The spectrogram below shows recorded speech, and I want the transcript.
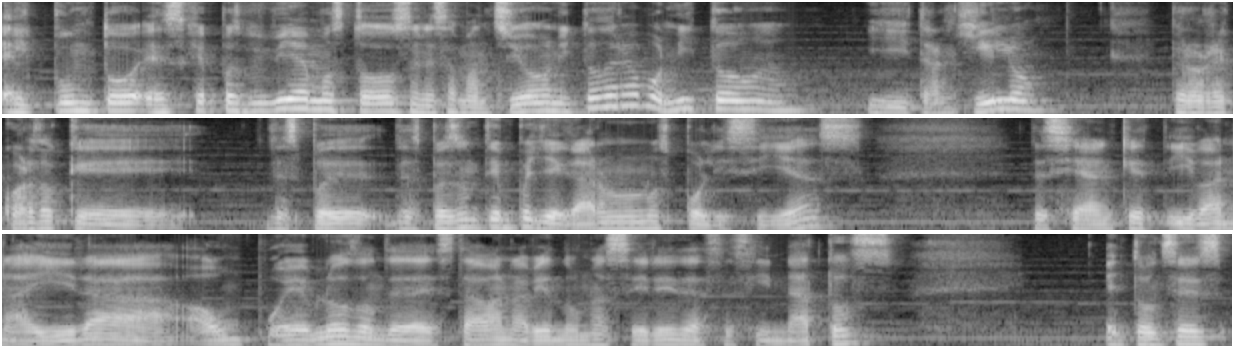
El punto es que pues vivíamos todos en esa mansión y todo era bonito y tranquilo. Pero recuerdo que después, después de un tiempo llegaron unos policías. Decían que iban a ir a, a un pueblo donde estaban habiendo una serie de asesinatos entonces,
